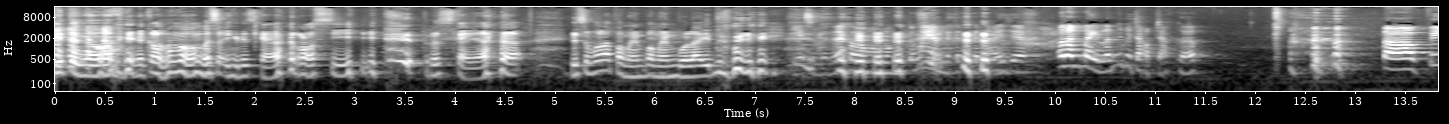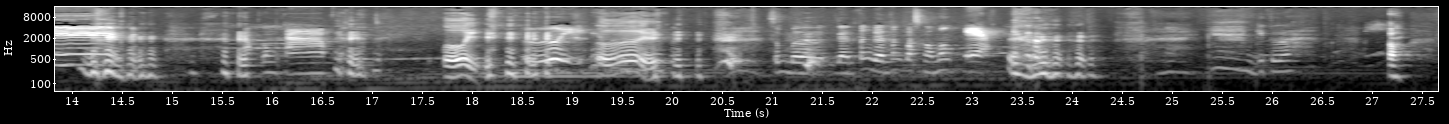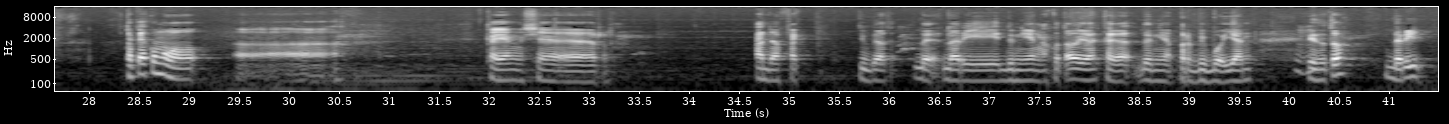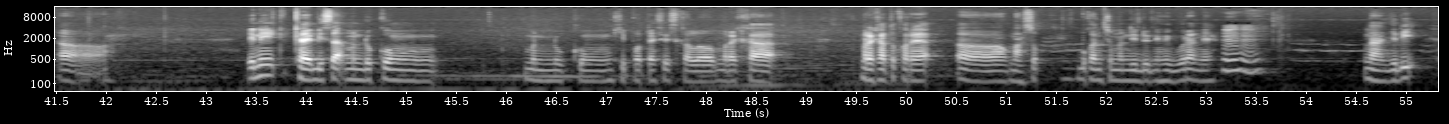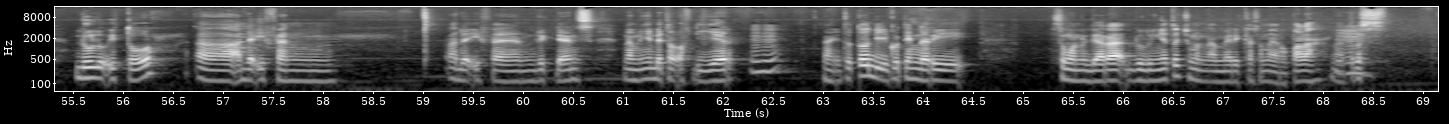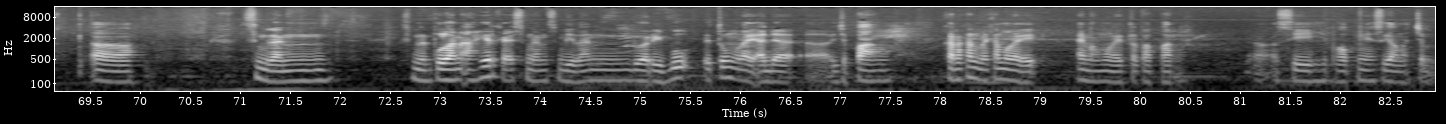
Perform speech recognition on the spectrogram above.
gitu ngomongnya kalau ngomong bahasa Inggris kayak Rossi. Terus kayak ya semua lah pemain-pemain bola itu. Ya sebenarnya kalau ngomong gitu mah yang deket-deket aja. Orang Thailand juga cakep-cakep. Tapi ngap oi. Uy. oi. Sebel. Ganteng-ganteng pas ngomong eh. Ya begitulah oh tapi aku mau eh, kayak nge-share ada fact juga da- dari dunia yang aku tahu ya kayak dunia perbiboyan. Itu tuh dari eh, ini kayak bisa mendukung mendukung hipotesis kalau mereka mereka tuh Korea eh, masuk. Bukan cuma di dunia hiburan ya. Mhm. Nah, jadi dulu itu eh, ada event ada event breakdance namanya Battle of the Year. Mhm. Nah, itu tuh diikutin dari semua negara. Dulunya tuh cuman Amerika sama Eropa lah. Nah, terus eh 9 90-an akhir kayak 99 2000 itu mulai ada eh, Jepang. Karena kan mereka mulai emang mulai terpapar eh, si hip hopnya segala macem.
